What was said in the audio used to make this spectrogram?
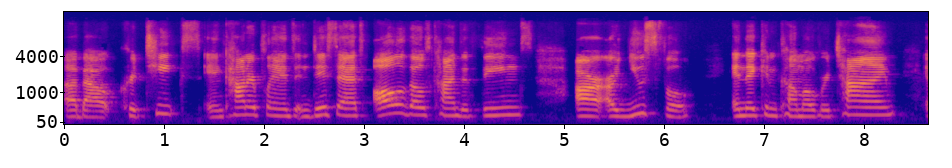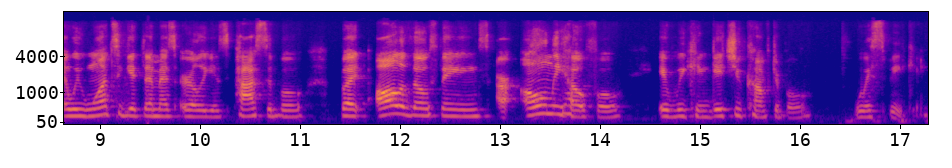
about critiques and counterplans and disads, all of those kinds of things are, are useful and they can come over time. And we want to get them as early as possible but all of those things are only helpful if we can get you comfortable with speaking.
